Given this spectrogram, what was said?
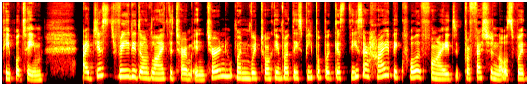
people team. I just really don't like the term intern when we're talking about these people because these are highly qualified professionals with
